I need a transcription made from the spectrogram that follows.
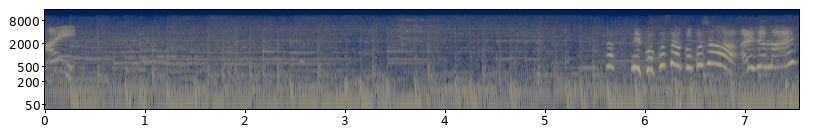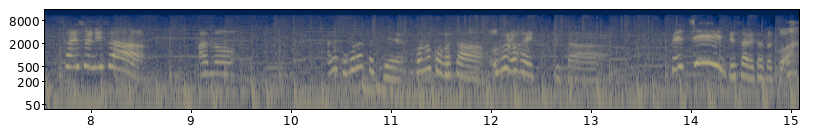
はい。あ、ねここさ、ここさ、あれじゃない？最初にさ、あの、あれ、ここだったっけ？この子がさ、お風呂入ってさ、ペチーンってされたとこ。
